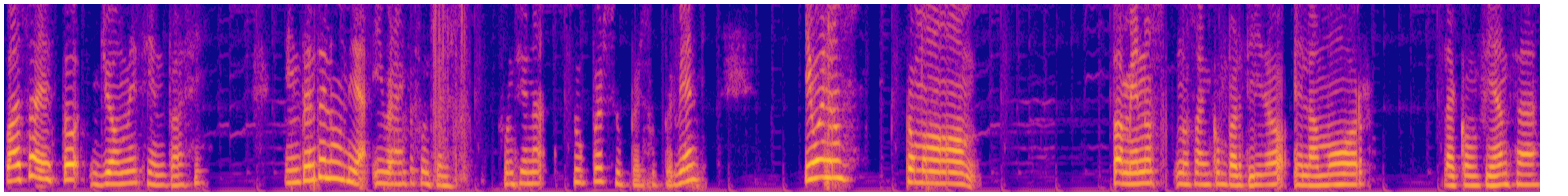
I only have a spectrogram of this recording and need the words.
pasa esto, yo me siento así. Inténtenlo un día y verán que funciona. Funciona súper, súper, súper bien. Y bueno, como también nos, nos han compartido el amor, la confianza,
